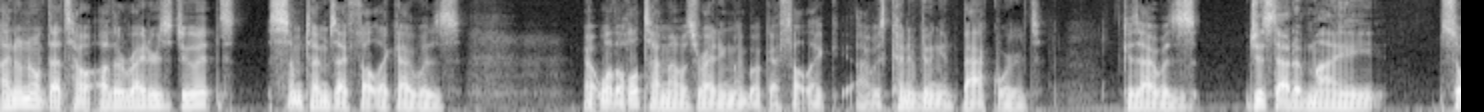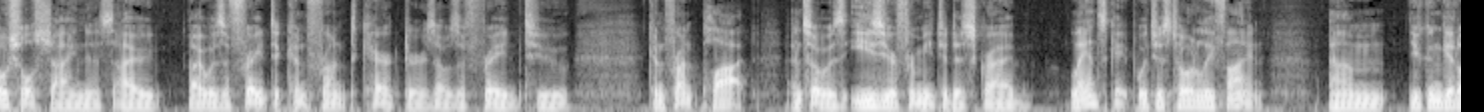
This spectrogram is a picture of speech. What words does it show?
I don't know if that's how other writers do it. Sometimes I felt like I was uh, well the whole time I was writing my book I felt like I was kind of doing it backwards because I was just out of my social shyness. I I was afraid to confront characters. I was afraid to confront plot, and so it was easier for me to describe landscape, which is totally fine. Um, you can get a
